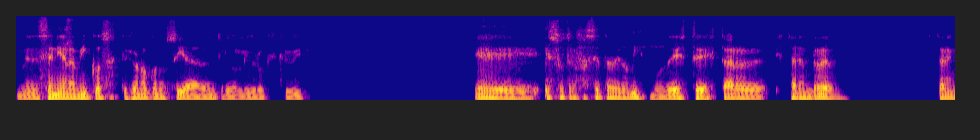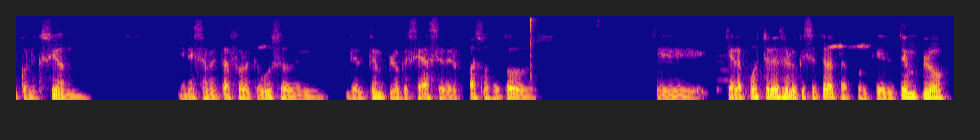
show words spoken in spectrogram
me enseñan a mí cosas que yo no conocía dentro del libro que escribí. Eh, es otra faceta de lo mismo, de este estar, estar en red, estar en conexión, en esa metáfora que uso del, templo que se hace de los pasos de todos, que a la postre es de lo que se trata, porque el templo,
